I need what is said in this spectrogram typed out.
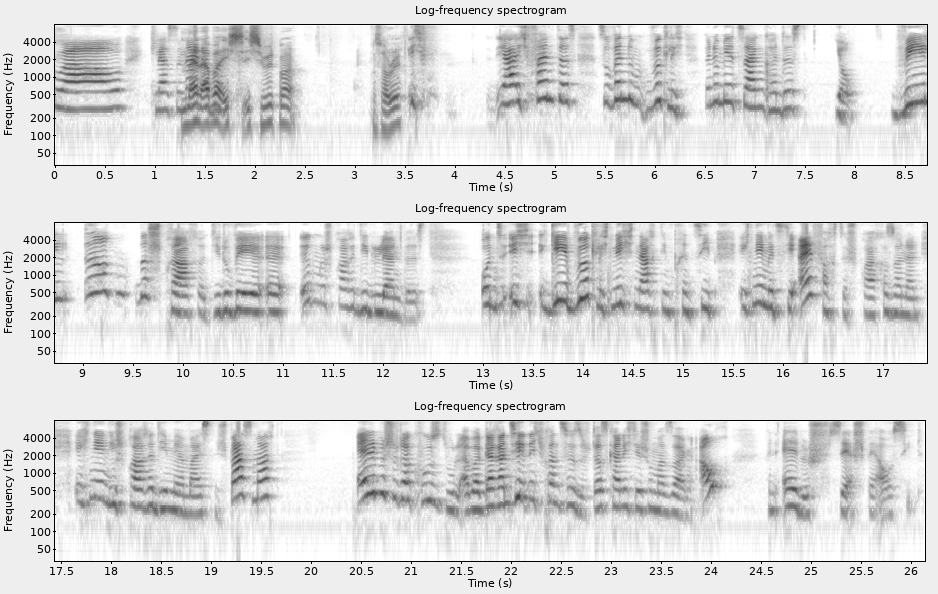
Wow, klasse. Nein, aber ich, ich würde mal. Sorry. ich, ja, ich fand das, so wenn du wirklich, wenn du mir jetzt sagen könntest, yo, wähl irgendeine Sprache, die du wähl, äh, irgendeine Sprache, die du lernen willst. Und ich gehe wirklich nicht nach dem Prinzip, ich nehme jetzt die einfachste Sprache, sondern ich nehme die Sprache, die mir am meisten Spaß macht. Elbisch oder Kusdul, aber garantiert nicht Französisch, das kann ich dir schon mal sagen. Auch wenn Elbisch sehr schwer aussieht.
